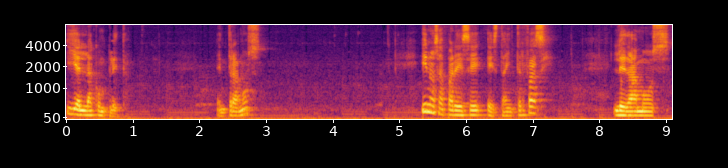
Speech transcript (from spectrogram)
y él la completa. Entramos y nos aparece esta interfase. Le damos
